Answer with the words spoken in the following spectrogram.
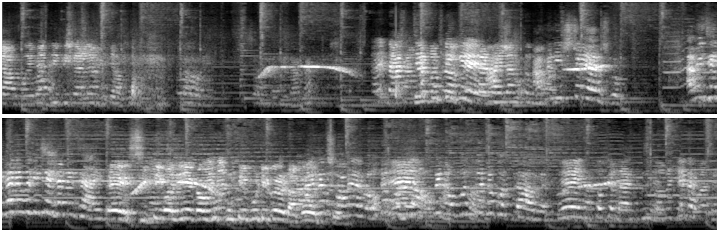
যাব এবার দিদি গেলে আমি যাব। আমি নিশ্চয়ই আসব। আমি যেখানে বলি সেখানে যাই। এই সিটি বাজিয়ে কাউকে পুটি পুটি করে ডাকা হচ্ছে। ওকে নমস্কার করতে হবে এই তোকে ডাকছি তবে যেতে পারছে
